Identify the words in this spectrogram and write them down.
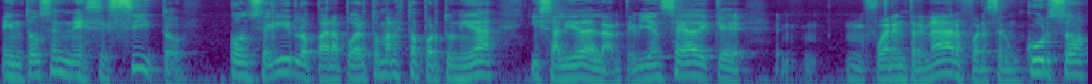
entonces necesito conseguirlo para poder tomar esta oportunidad y salir adelante. Bien sea de que mm, fuera a entrenar, fuera a hacer un curso,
